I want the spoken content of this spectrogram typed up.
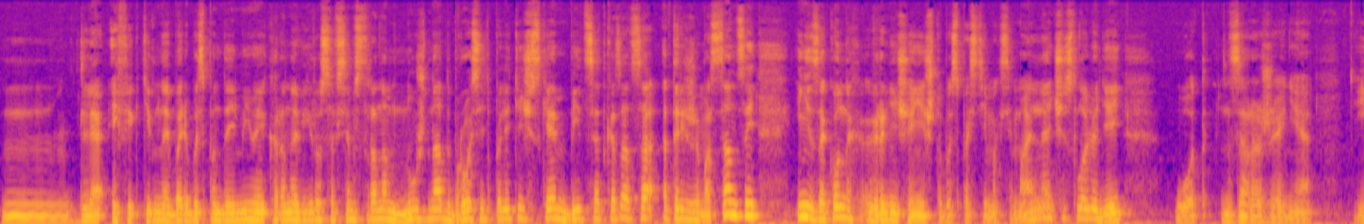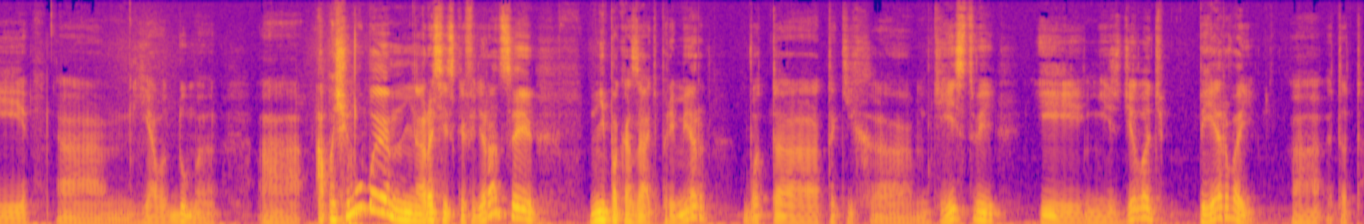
Для эффективной борьбы с пандемией коронавируса всем странам нужно отбросить политические амбиции, отказаться от режима санкций и незаконных ограничений, чтобы спасти максимальное число людей от заражения. И э, я вот думаю, а, а почему бы Российской Федерации не показать пример вот а, таких а, действий и не сделать первый а, этот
